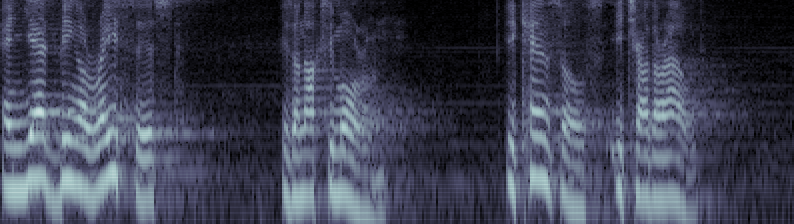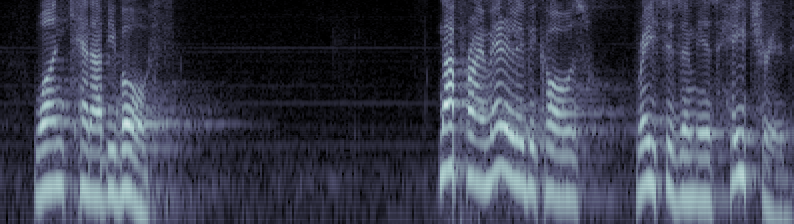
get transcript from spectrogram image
and yet being a racist is an oxymoron. It cancels each other out. One cannot be both. Not primarily because racism is hatred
